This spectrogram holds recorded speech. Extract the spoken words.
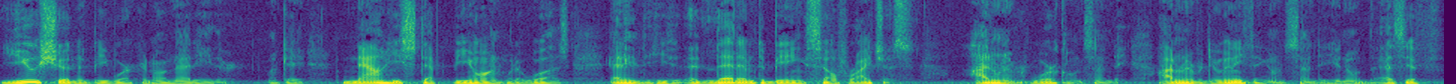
you shouldn't be working on that either, okay, now he stepped beyond what it was. And it, he, it led him to being self righteous. I don't ever work on Sunday. I don't ever do anything on Sunday, you know, as if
